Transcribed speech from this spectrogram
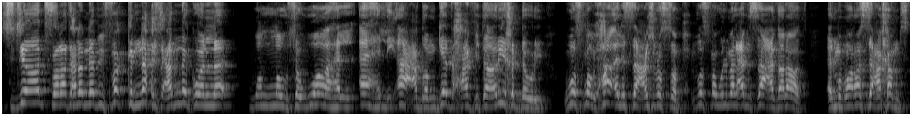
إيش جاك؟ صلاة على النبي. فك النحش عنك ولا؟ والله وسواها الأهلي أعظم قدحة في تاريخ الدوري. وصلوا حائل الساعة 10 الصبح. وصلوا الملعب الساعة 3 المباراة الساعة 5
